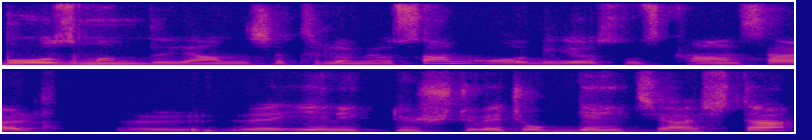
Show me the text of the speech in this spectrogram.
Boseman'dı yanlış hatırlamıyorsam. O biliyorsunuz kanser e, yenik düştü ve çok genç yaşta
